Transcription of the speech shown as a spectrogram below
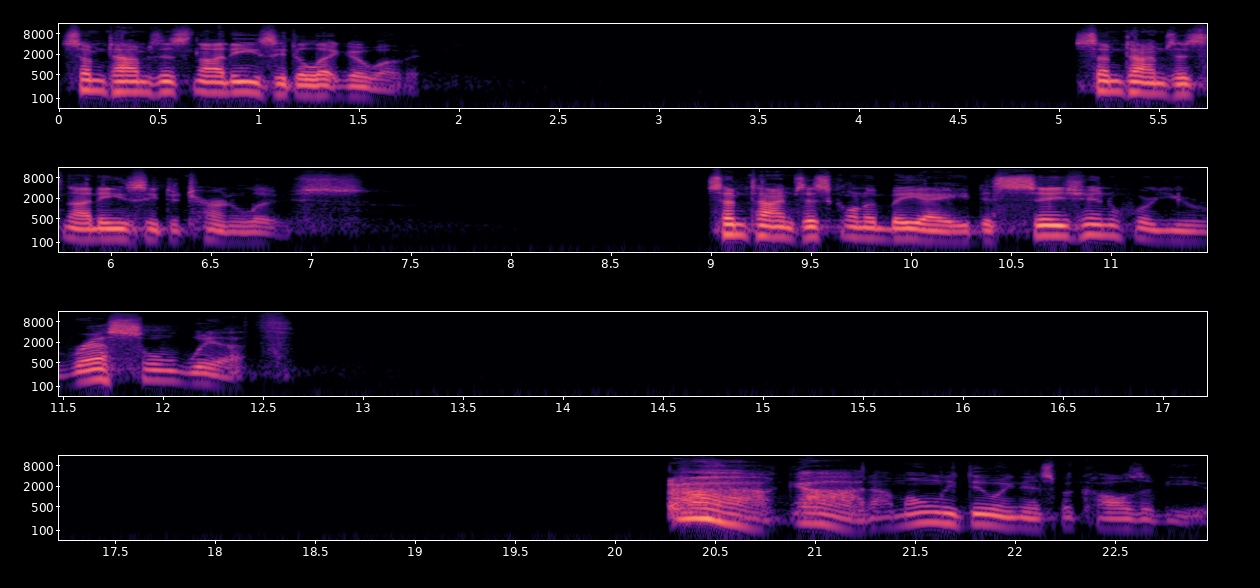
Sometimes it's not easy to let go of it. Sometimes it's not easy to turn loose. Sometimes it's going to be a decision where you wrestle with. Ah, oh, God, I'm only doing this because of you.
